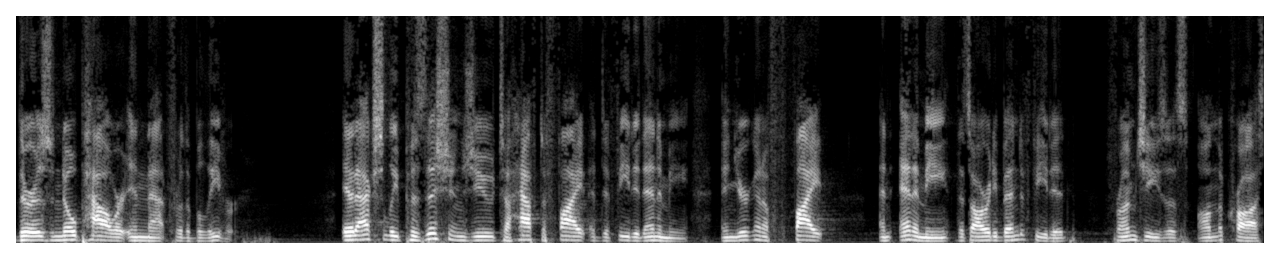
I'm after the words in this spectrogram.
there is no power in that for the believer. It actually positions you to have to fight a defeated enemy, and you're going to fight an enemy that's already been defeated from Jesus on the cross,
